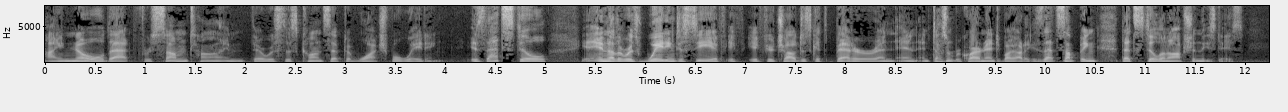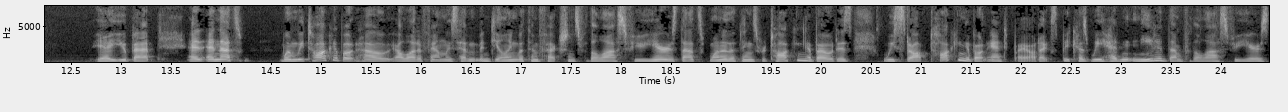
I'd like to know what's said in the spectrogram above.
I know that for some time there was this concept of watchful waiting. Is that still, in other words, waiting to see if, if, if your child just gets better and, and, and doesn't require an antibiotic? Is that something that's still an option these days? Yeah, you bet. And and that's when we talk about how a lot of families haven't been dealing with infections for the last few years, that's one of the things we're talking about is we stopped talking about antibiotics because we hadn't needed them for the last few years.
